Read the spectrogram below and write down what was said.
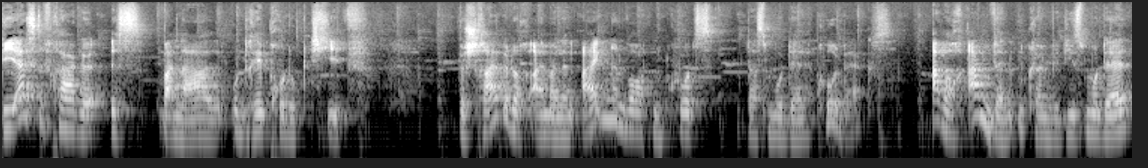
Die erste Frage ist banal und reproduktiv. Beschreibe doch einmal in eigenen Worten kurz das Modell Kohlbergs. Aber auch anwenden können wir dieses Modell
